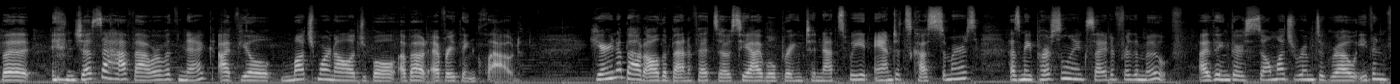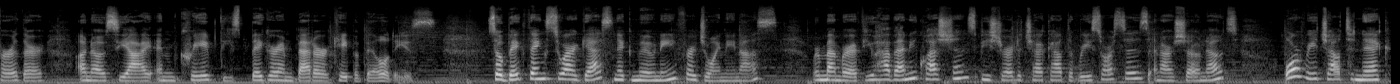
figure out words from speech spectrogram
but in just a half hour with Nick, I feel much more knowledgeable about everything cloud. Hearing about all the benefits OCI will bring to NetSuite and its customers has me personally excited for the move. I think there's so much room to grow even further on OCI and create these bigger and better capabilities. So, big thanks to our guest, Nick Mooney, for joining us. Remember, if you have any questions, be sure to check out the resources in our show notes or reach out to Nick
